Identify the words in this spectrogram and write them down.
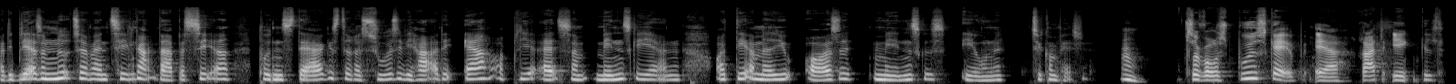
Og det bliver altså nødt til at være en tilgang, der er baseret på den stærkeste ressource, vi har, og det er og bliver altså menneskehjernen, og dermed jo også menneskets evne til compassion. Mm. Så vores budskab er ret enkelt.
